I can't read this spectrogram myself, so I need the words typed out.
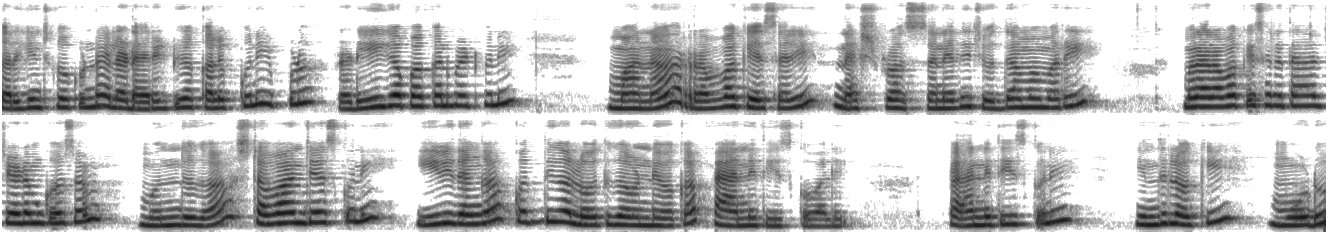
కరిగించుకోకుండా ఇలా డైరెక్ట్గా కలుపుకొని ఇప్పుడు రెడీగా పక్కన పెట్టుకుని మన రవ్వ కేసరి నెక్స్ట్ ప్రాసెస్ అనేది చూద్దామా మరి? మన రవ్వ కేసరి తయారు చేయడం కోసం ముందుగా స్టవ్ ఆన్ చేసుకుని ఈ విధంగా కొద్దిగా లోతుగా ఉండే ఒక ప్యాన్ని తీసుకోవాలి. ప్యాన్ని తీసుకొని ఇందులోకి మూడు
